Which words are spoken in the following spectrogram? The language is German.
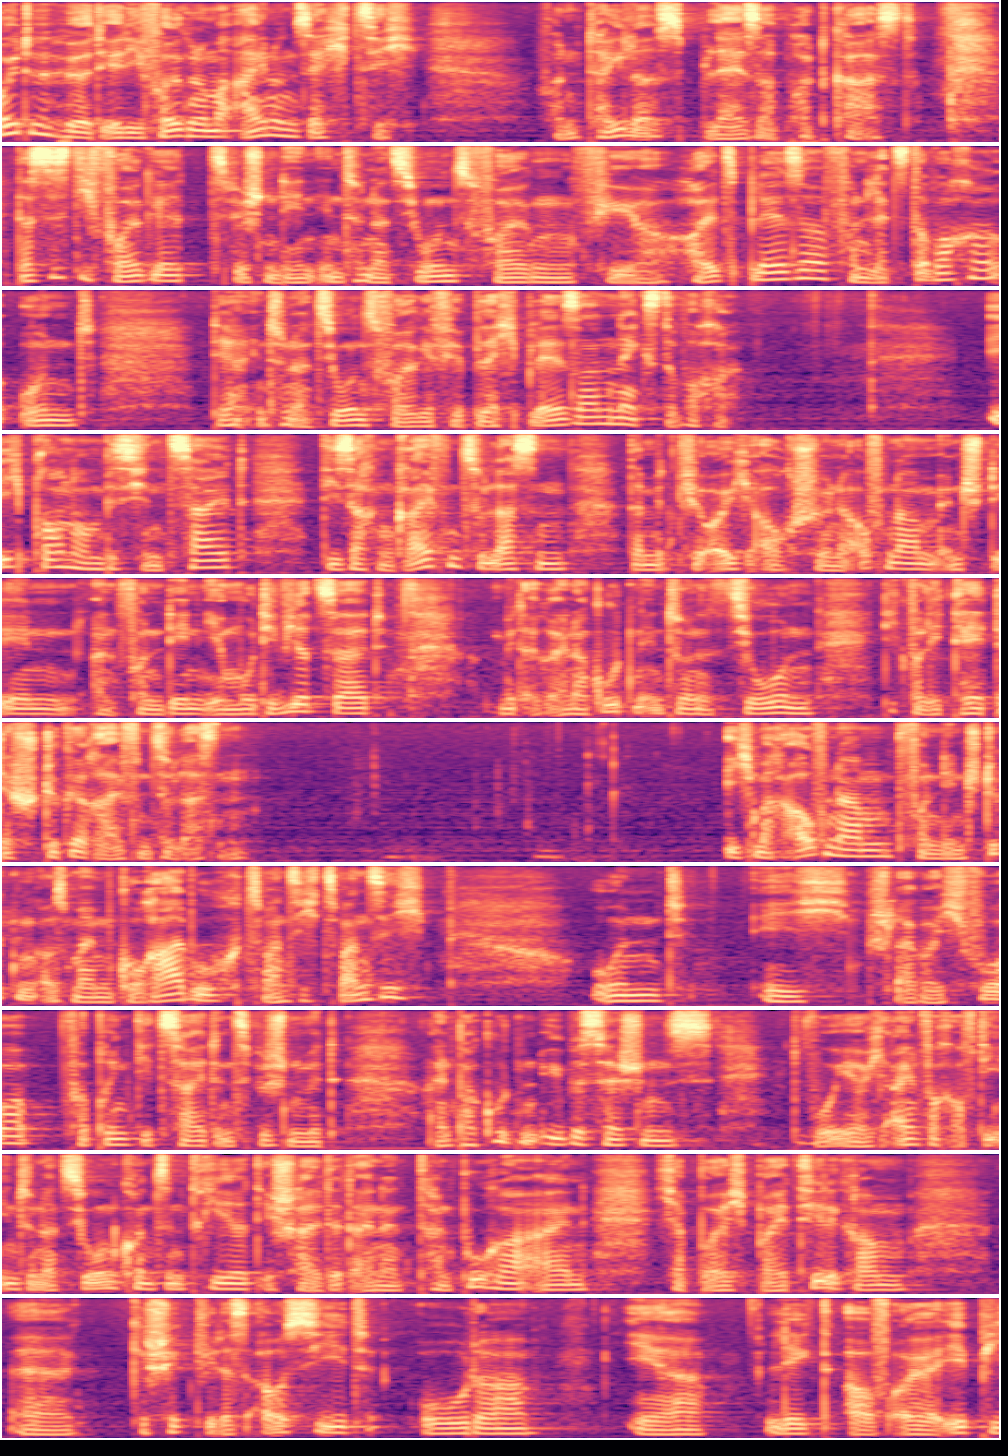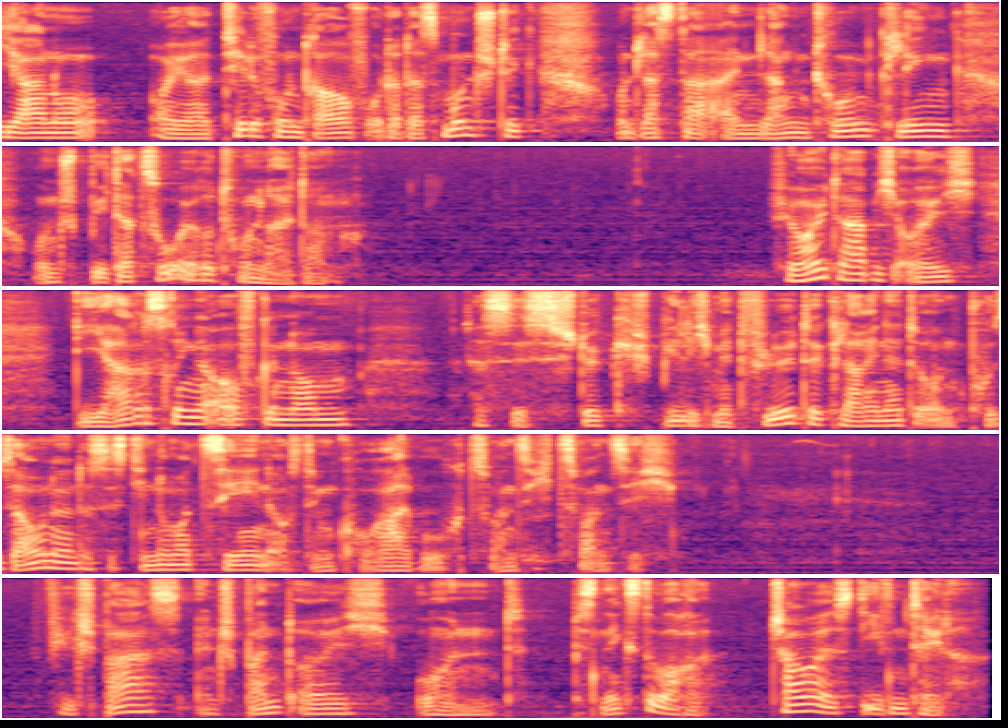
Heute hört ihr die Folge Nummer 61 von Taylors Bläser Podcast. Das ist die Folge zwischen den Intonationsfolgen für Holzbläser von letzter Woche und der Intonationsfolge für Blechbläser nächste Woche. Ich brauche noch ein bisschen Zeit, die Sachen reifen zu lassen, damit für euch auch schöne Aufnahmen entstehen, von denen ihr motiviert seid, mit einer guten Intonation die Qualität der Stücke reifen zu lassen. Ich mache Aufnahmen von den Stücken aus meinem Choralbuch 2020 und ich schlage euch vor, verbringt die Zeit inzwischen mit ein paar guten Übesessions, wo ihr euch einfach auf die Intonation konzentriert. Ihr schaltet eine Tanpura ein. Ich habe euch bei Telegram äh, geschickt, wie das aussieht. Oder ihr legt auf euer E-Piano euer Telefon drauf oder das Mundstück und lasst da einen langen Ton klingen und spielt dazu eure Tonleitern. Für heute habe ich euch die Jahresringe aufgenommen. Das ist Stück spiele ich mit Flöte, Klarinette und Posaune. Das ist die Nummer 10 aus dem Choralbuch 2020. Viel Spaß, entspannt euch und bis nächste Woche. Ciao, Steven Taylor.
